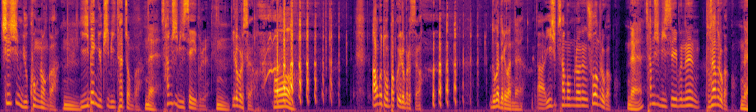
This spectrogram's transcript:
76홈런과 음. 262타점과 네. 32세이브를 음. 잃어버렸어요. 어, 아무것도 못 받고 잃어버렸어요. 누가 데려갔나요? 아, 23홈런은 수원으로 갔고, 네. 32세이브는 부산으로 갔고, 네.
